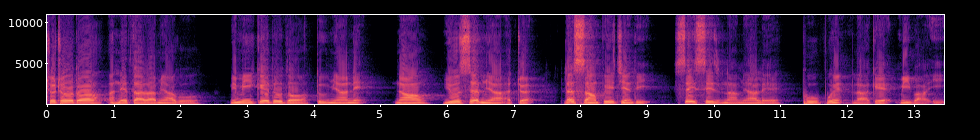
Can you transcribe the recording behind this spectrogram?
ထိုထိုသော အနှစ်သာရများကိုမိမိကဲ့သို့သော သူများနှင့်နောင်မျိုးဆက်များအတွက်လက်ဆောင်ပေးခြင်းသည့်စိတ်စေတနာများလည်းဖူးပွင့်လာခဲ့မိပါ၏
